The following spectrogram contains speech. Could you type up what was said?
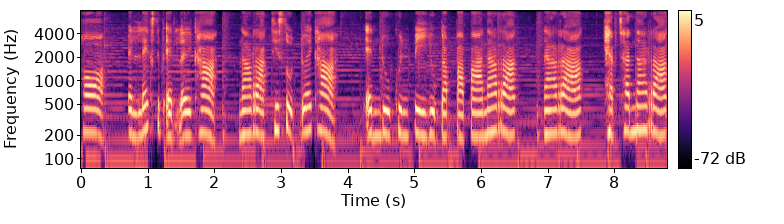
พ่อ เป็นเลข 11 เลยค่ะ น่ารักที่สุดด้วยค่ะ เอ็นดูคุณปีอยู่กับป้าป้าน่ารัก น่ารัก แคปชั่นน่ารัก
